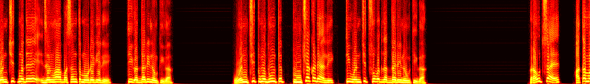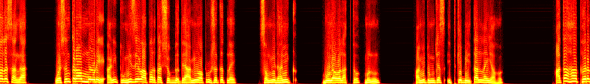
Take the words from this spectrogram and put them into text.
वंचितमध्ये जेव्हा वसंत मोरे गेले ती गद्दारी नव्हती का? वंचित मधून ते तुमच्याकडे आली ती वंचित सोबत गद्दारी नव्हती का? राऊत साहेब आता मला सांगा वसंतराव मोरे आणि तुम्ही जे वापरता शब्द ते आम्ही वापरू शकत नाही. संविधानिक बोलावं लागतं म्हणून. आम्ही तुमच्या इतके बेताल नाही आहोत. आता हा फरक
